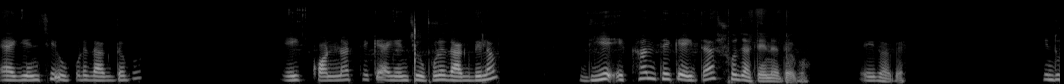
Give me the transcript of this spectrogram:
এক ইঞ্চি উপরে দাগ দেব। এই কর্নার থেকে এক ইঞ্চি উপরে দাগ দিলাম। দিয়ে এখান থেকে এইটা সোজা টেনে দেব এইভাবে। কিন্তু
